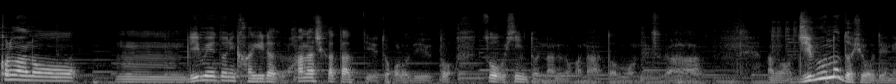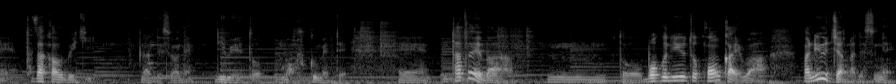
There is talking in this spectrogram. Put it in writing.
これはあのうんディベートに限らず話し方っていうところで言うとすごくヒントになるのかなと思うんですがあの自分の土俵でね戦うべきなんですよねディベートも含めて、えー、例えばうんと僕で言うと今回は、まあ、りゅうちゃんがですね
